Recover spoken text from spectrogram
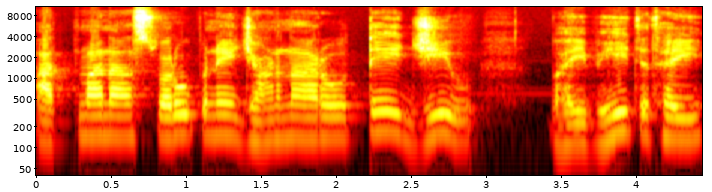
આત્માના સ્વરૂપને જાણનારો તે જીવ ભયભીત થઈ,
